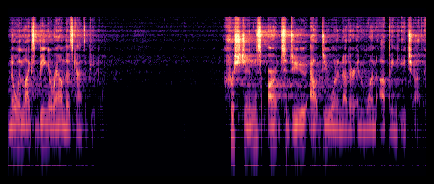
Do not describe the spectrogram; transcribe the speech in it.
No one likes being around those kinds of people. Christians aren't to do outdo one another in one upping each other.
